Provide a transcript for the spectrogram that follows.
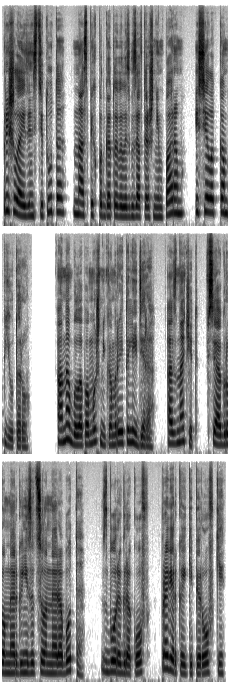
пришла из института, наспех подготовилась к завтрашним парам и села к компьютеру. Она была помощником рейд-лидера, а значит, вся огромная организационная работа, сбор игроков, проверка экипировки,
